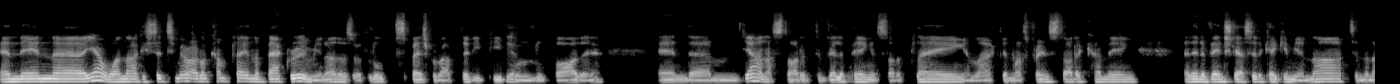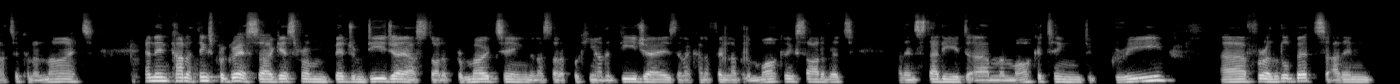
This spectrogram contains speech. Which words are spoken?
And then, uh, yeah, one night he said to me, all right, I'll come play in the back room. You know, there was a little space for about 30 people yeah. and a little bar there. And um, yeah, and I started developing and started playing. And like then my friends started coming. And then eventually I said, okay, give me a night. And then I took on a night. And then kind of things progressed. So I guess from bedroom DJ, I started promoting. Then I started booking other DJs. Then I kind of fell in love with the marketing side of it. I then studied um, a marketing degree uh, for a little bit. I then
